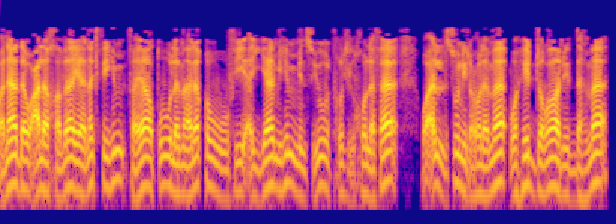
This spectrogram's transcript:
ونادوا على خبايا نكثهم فيا طول ما لقوا في أيامهم من سيوف الخلفاء وألسن العلماء وهجران الدهماء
